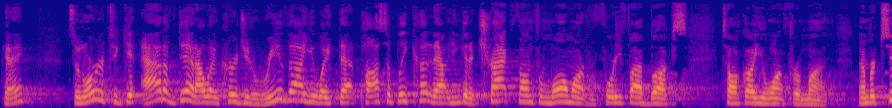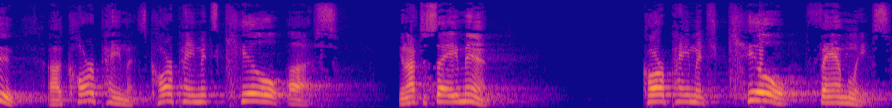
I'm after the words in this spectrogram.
Okay? So in order to get out of debt, I would encourage you to reevaluate that, possibly cut it out. You can get a TracFone from Walmart for 45 bucks. Talk all you want for a month. Number two, uh, car payments. Car payments kill us. You don't have to say amen. Car payments kill families.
